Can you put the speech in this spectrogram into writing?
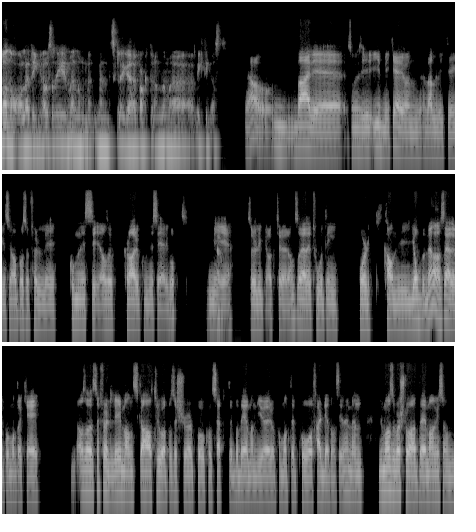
banale tingene, altså de mellommenneskelige faktorene som er viktigst. Ja, å være som du sier, ydmyk er jo en veldig viktig egenskap. Og selvfølgelig altså klare å kommunisere godt med ja. så ulike aktørene. Så er det to ting folk kan jobbe med. da, Så er det på en måte OK altså Selvfølgelig man skal ha troa på seg sjøl, på konseptet, på det man gjør og på en måte på ferdighetene sine. Men du må også forstå at det er mange som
